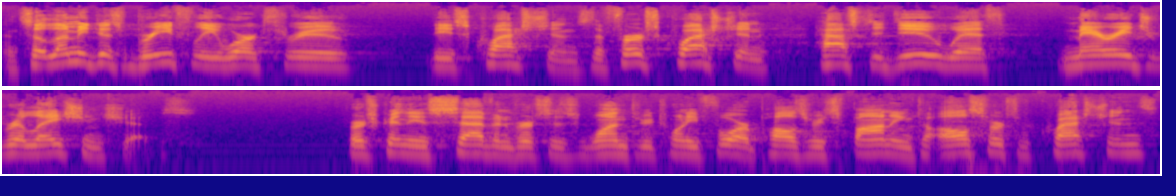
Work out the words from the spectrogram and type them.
And so let me just briefly work through these questions. The first question has to do with marriage relationships. 1 Corinthians 7, verses 1 through 24, Paul's responding to all sorts of questions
